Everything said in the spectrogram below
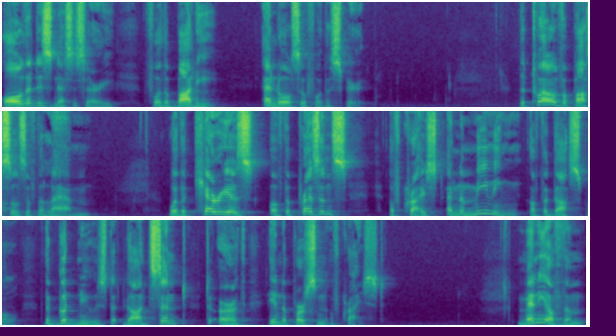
all that is necessary for the body and also for the spirit. The 12 apostles of the Lamb were the carriers of the presence of Christ and the meaning of the gospel, the good news that God sent to earth in the person of Christ. Many of them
